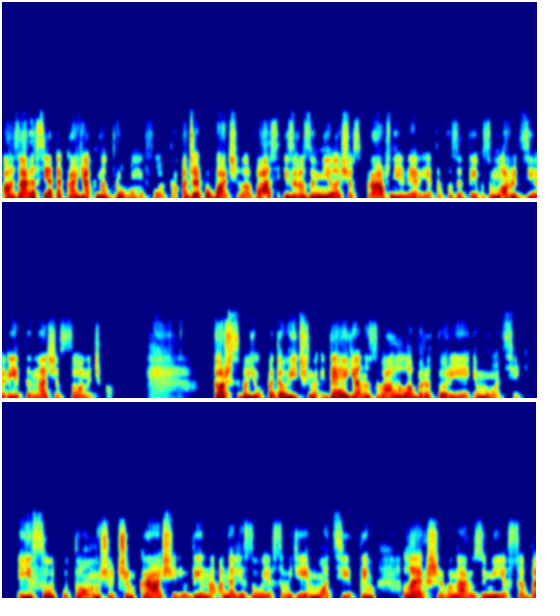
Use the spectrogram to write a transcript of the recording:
А зараз я така, як на другому фото, адже побачила вас і зрозуміла, що справжня енергія та позитив зможуть зігріти, наче сонечко. Тож свою педагогічну ідею я назвала лабораторією емоцій. Її суть у тому, що чим краще людина аналізує свої емоції, тим легше вона розуміє себе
